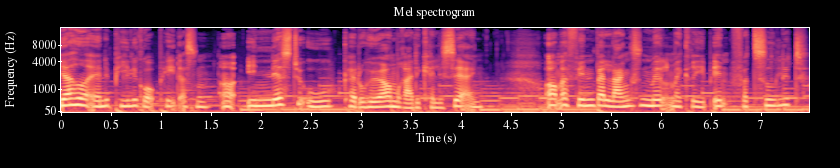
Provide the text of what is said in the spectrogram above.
Jeg hedder Anne Pilegaard Petersen, og i næste uge kan du høre om radikalisering. Om at finde balancen mellem at gribe ind for tidligt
